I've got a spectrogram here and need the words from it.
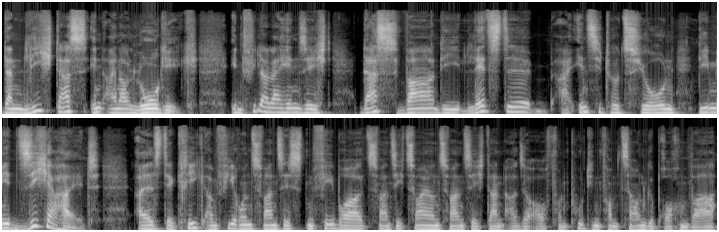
dann liegt das in einer Logik. In vielerlei Hinsicht, das war die letzte äh, Institution, die mit Sicherheit, als der Krieg am 24. Februar 2022 dann also auch von Putin vom Zaun gebrochen war,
